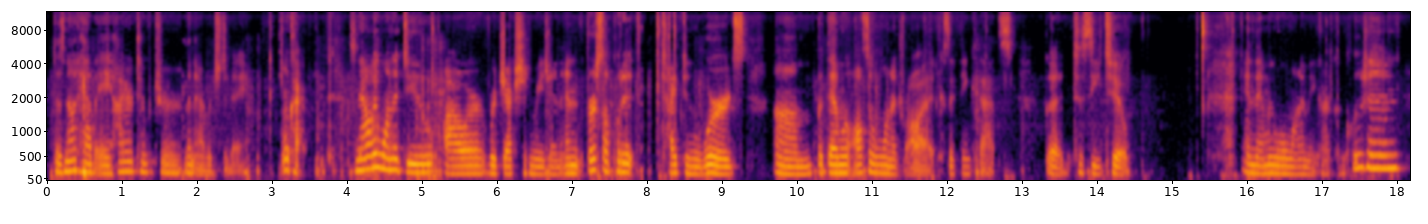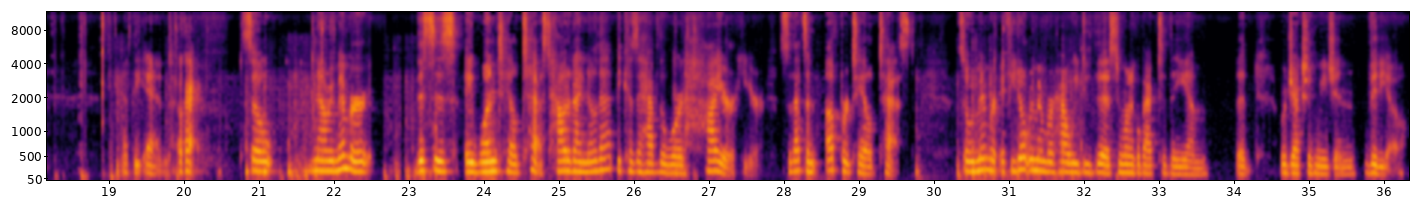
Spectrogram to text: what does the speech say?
does not have a higher temperature than average today. Okay, so now we want to do our rejection region. And first I'll put it typed in words, um, but then we'll also want to draw it because I think that's good to see too. And then we will want to make our conclusion at the end. Okay, so now remember, this is a one-tailed test. How did I know that? Because I have the word higher here. So that's an upper-tailed test. So remember, if you don't remember how we do this, you want to go back to the, um, the rejection region video.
